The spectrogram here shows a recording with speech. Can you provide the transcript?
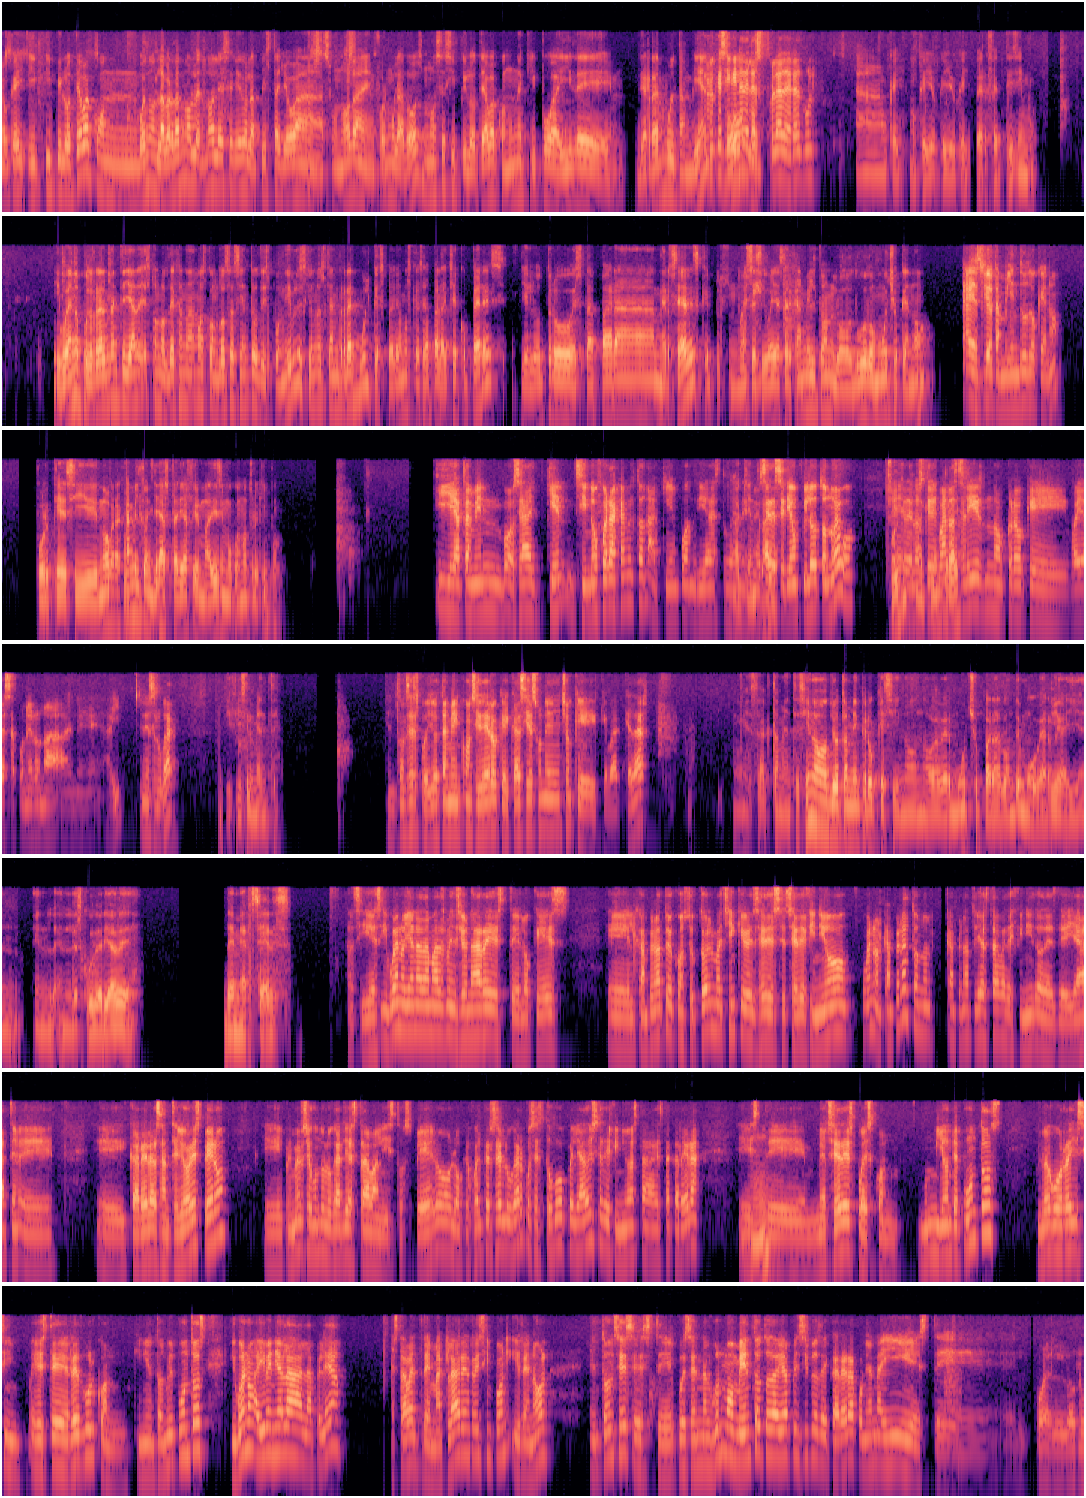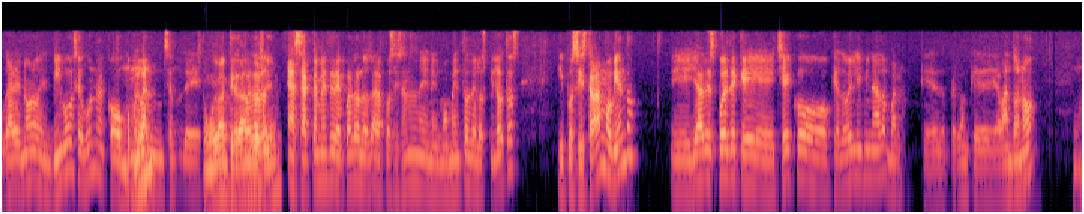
Ok, y, piloteaba con, bueno, la verdad no le, no le he seguido la pista yo a Tsunoda en Fórmula 2, no sé si piloteaba con un equipo ahí de, de Red Bull también. Creo que sí viene de la escuela de Red Bull. Ah, ok, ok, ok, ok, perfectísimo. Y bueno, pues realmente ya esto nos deja nada más con dos asientos disponibles, que uno está en Red Bull, que esperemos que sea para Checo Pérez, y el otro está para Mercedes, que pues no pues sé si vaya a ser Hamilton, lo dudo mucho que no. Es, yo también dudo que no. Porque si no fuera Hamilton ya estaría firmadísimo con otro equipo. Y ya también, o sea, ¿quién, si no fuera Hamilton, ¿a quién pondrías tú en Mercedes? Sería un piloto nuevo. Porque de los que van a salir, no creo que vayas a poner una eh, ahí en ese lugar. Difícilmente. Entonces, pues yo también considero que casi es un hecho que, va a quedar. Exactamente. Sí, no, yo también creo que sí, no, no va a haber mucho para dónde moverle ahí en, la escudería de, de, Mercedes. Así es. Y bueno, ya nada más mencionar este lo que es el campeonato de constructor, el machín que se, se, definió, bueno, el campeonato, no, el campeonato ya estaba definido desde ya eh, eh, carreras anteriores, pero eh, primero y segundo lugar ya estaban listos. Pero lo que fue el tercer lugar, pues estuvo peleado y se definió hasta esta carrera. Este, Mercedes, pues con un millón de puntos. Luego Racing, este Red Bull con 500 mil puntos. Y bueno, ahí venía la, pelea. Estaba entre McLaren, Racing Point y Renault. Entonces, este, pues en algún momento, todavía a principios de carrera, ponían ahí este los lugares no en vivo según o como iban como iban quedando sí. Exactamente de acuerdo a, la posición en el momento de los pilotos y pues si estaban moviendo. Eh, ya después de que Checo quedó eliminado bueno que perdón que abandonó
